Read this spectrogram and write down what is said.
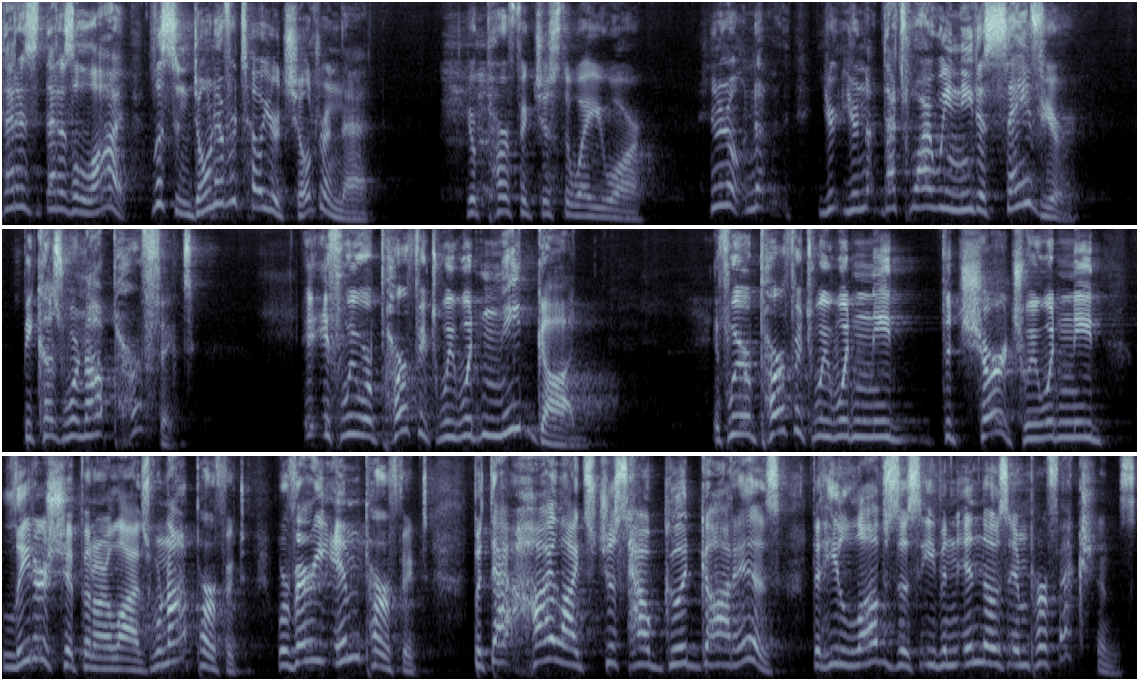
that, is, that is a lie. Listen, don't ever tell your children that. You're perfect just the way you are. No, no, no. You're, you're not, that's why we need a Savior, because we're not perfect. If we were perfect, we wouldn't need God. If we were perfect, we wouldn't need the church. We wouldn't need leadership in our lives. We're not perfect. We're very imperfect. But that highlights just how good God is, that He loves us even in those imperfections,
